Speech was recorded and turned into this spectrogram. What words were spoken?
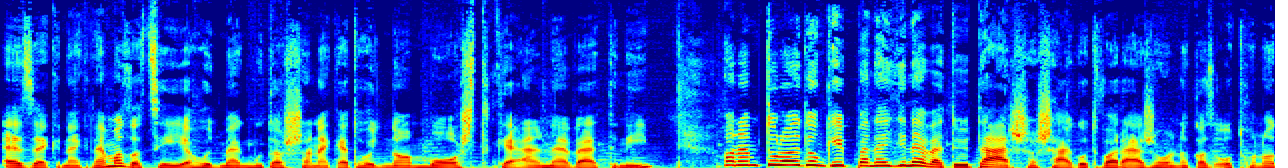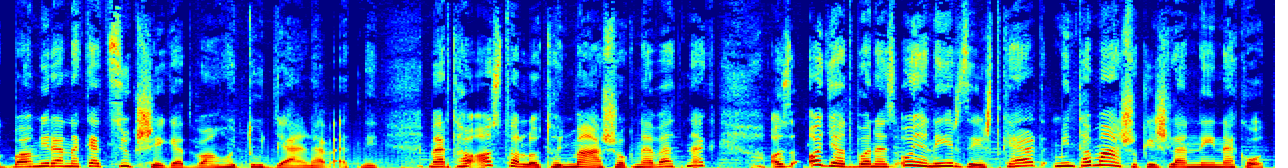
Ezeknek nem az a célja, hogy megmutassa neked, hogy na most kell nevetni, hanem tulajdonképpen egy nevető társaságot varázsolnak az otthonodba, amire neked szükséged van, hogy tudjál nevetni. Mert ha azt hallod, hogy mások nevetnek, az agyadban ez olyan érzést kelt, mintha mások is lennének ott.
